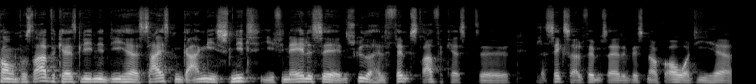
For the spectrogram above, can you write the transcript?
kommer på straffekastlinjen de her 16 gange i snit i finaleserien, skyder 90 straffekast, øh, eller 96 er det vist nok over de her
